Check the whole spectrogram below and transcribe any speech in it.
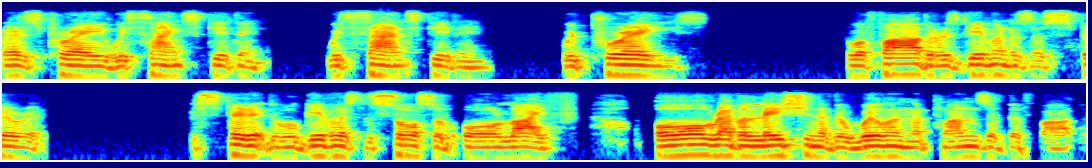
Let us pray with thanksgiving, with thanksgiving, with praise. Our Father has given us a spirit, the spirit that will give us the source of all life, all revelation of the will and the plans of the Father.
